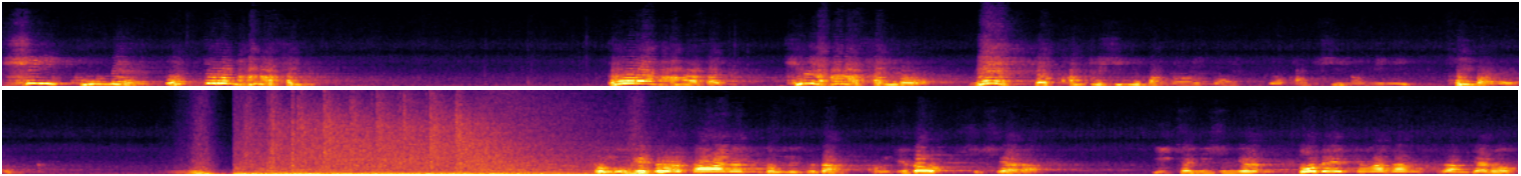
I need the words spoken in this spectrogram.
시, 구매, 못두름 하나 사이, 도랑 하나 사이, 길 하나 사이로 왜저 광주 시민만 농, 농, 저 광주시 농민이 소외받아야 됩니까? 전국에서 다하는 농민수당 광주도 실시하라. 2020년 노벨 평화상 수상자로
